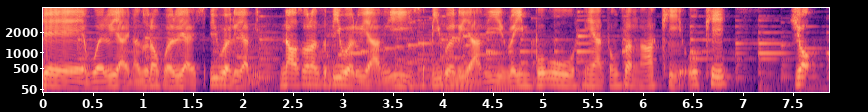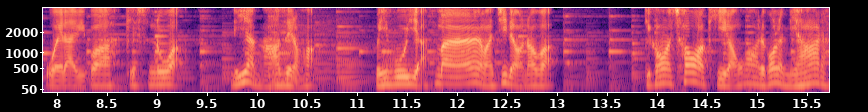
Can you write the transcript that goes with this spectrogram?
ကဲဝယ်လို့ရပြီနောက်ဆုံးတော့ဝယ်လို့ရပြီစပီဝယ်လို့ရပြီနောက်ဆုံးတော့စပီဝယ်လို့ရပြီစပီဝယ်လို့ရပြီ rainbow 235k okay ယော့ဝယ်လိုက်ပြီကွာကဲ snow က450တော့ဟာ rainbow ကြီးအမှန်မကြည့်တော့နောက်ကဒီကောင်က 600k တောင်ကွာဒီကောင်လည်းများတာ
